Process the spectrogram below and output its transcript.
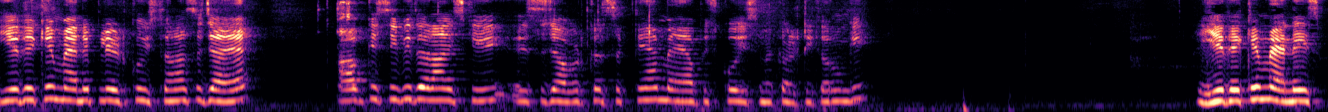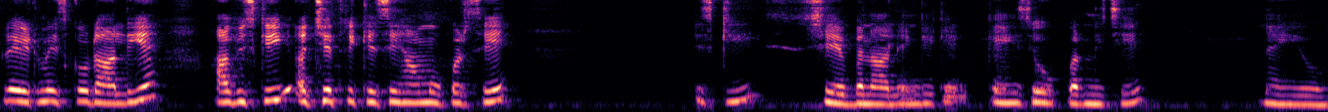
ये देखें मैंने प्लेट को इस तरह सजाया है। आप किसी भी तरह इसकी सजावट कर सकते हैं। मैं अब इसको इसमें कल्टी करूँगी। ये देखें, मैंने इस प्लेट में इसको डाल लिया अब इसकी अच्छे तरीके से हम ऊपर से इसकी शेप बना लेंगे कि कहीं से ऊपर नीचे नहीं हो।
